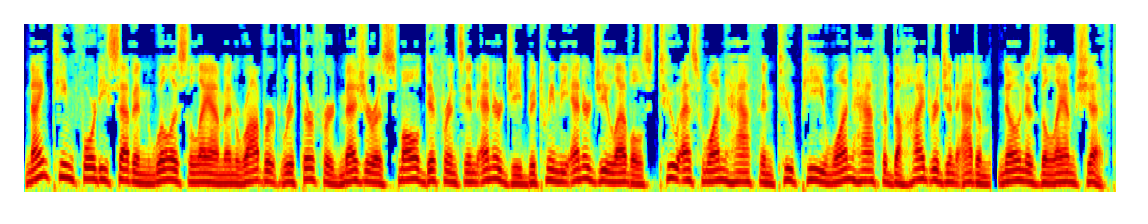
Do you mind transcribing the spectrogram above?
1947 Willis Lamb and Robert Retherford measure a small difference in energy between the energy levels 2s 1 2 and 2p 1 2 of the hydrogen atom, known as the Lamb shift.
